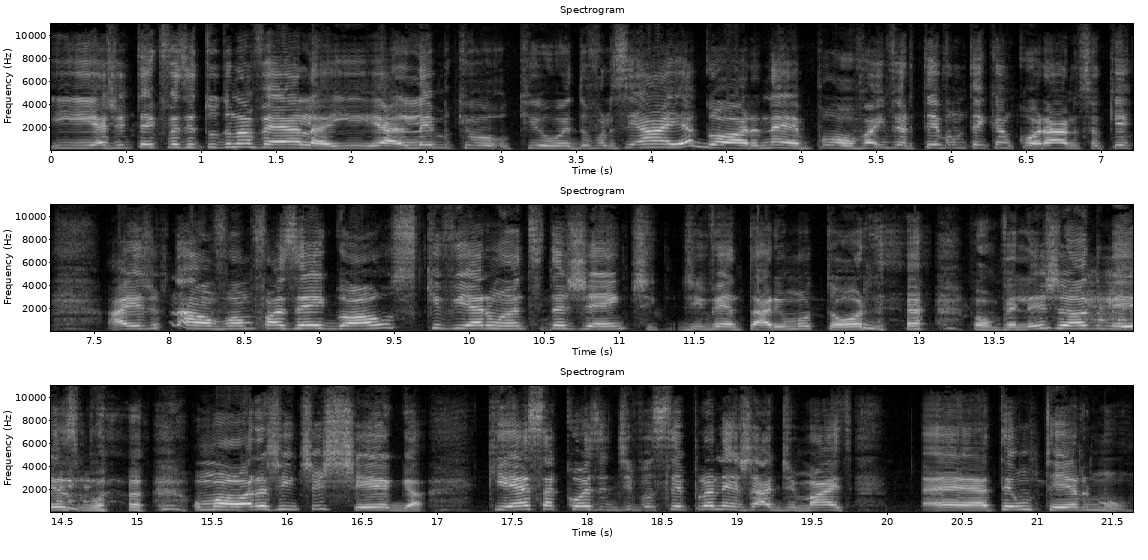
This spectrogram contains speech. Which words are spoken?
E a gente tem que fazer tudo na vela. E eu lembro que o, que o Edu falou assim: ah, e agora, né? Pô, vai inverter, vamos ter que ancorar, não sei o quê. Aí a gente, não, vamos fazer igual os que vieram antes da gente, de inventarem o motor. Né? vamos velejando mesmo. Uma hora a gente chega. Que essa coisa de você planejar demais, é, tem um termo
